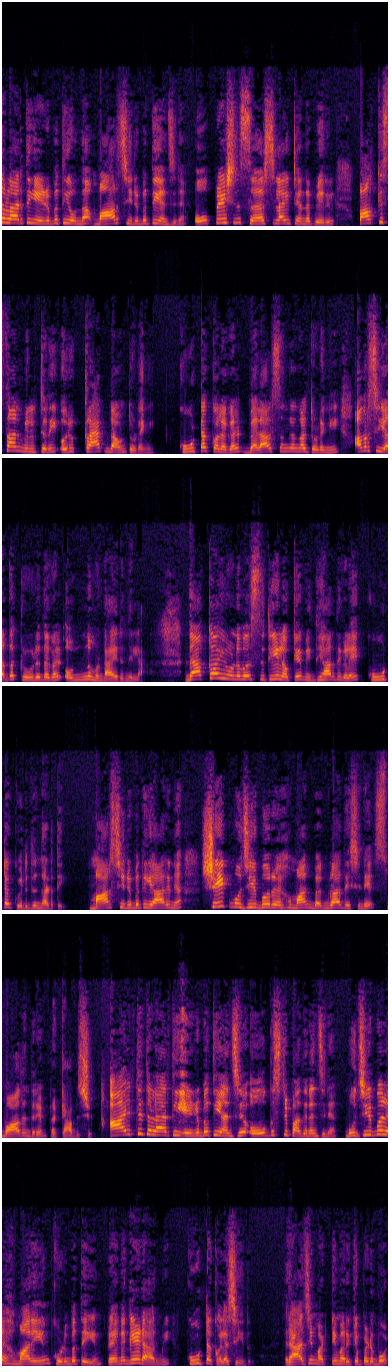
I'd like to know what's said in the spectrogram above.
തൊള്ളായിരത്തി എഴുപത്തി ഒന്ന് മാർച്ച് ഇരുപത്തിയഞ്ചിന് ഓപ്പറേഷൻ സെർച്ച് ലൈറ്റ് എന്ന പേരിൽ പാകിസ്ഥാൻ മിലിറ്ററി ഒരു ക്രാക്ക് ഡൗൺ തുടങ്ങി. കൂട്ടക്കൊലകൾ ബലാത്സംഗങ്ങൾ തുടങ്ങി അവർ ചെയ്യാത്ത ക്രൂരതകൾ ഒന്നും ഉണ്ടായിരുന്നില്ല. ധാക്ക യൂണിവേഴ്സിറ്റിയിലൊക്കെ വിദ്യാർത്ഥികളെ കൂട്ടക്കുരുതി നടത്തി. മാർച്ച് ഇരുപത്തിയാറിന് ഷെയ്ഖ് മുജീബുർ റഹ്മാൻ ബംഗ്ലാദേശിന്റെ സ്വാതന്ത്ര്യം പ്രഖ്യാപിച്ചു. ആയിരത്തി തൊള്ളായിരത്തി എഴുപത്തി അഞ്ച് ഓഗസ്റ്റ് പതിനഞ്ചിന് മുജീബുർ റഹ്മാനെയും കുടുംബത്തെയും റെനഗേഡ് ആർമി കൂട്ടക്കൊല ചെയ്തു. രാജ്യം അട്ടിമറിക്കപ്പെടുമ്പോൾ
